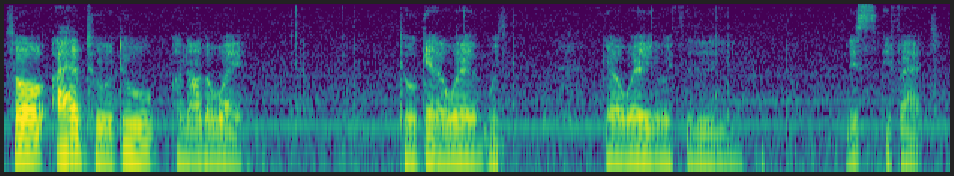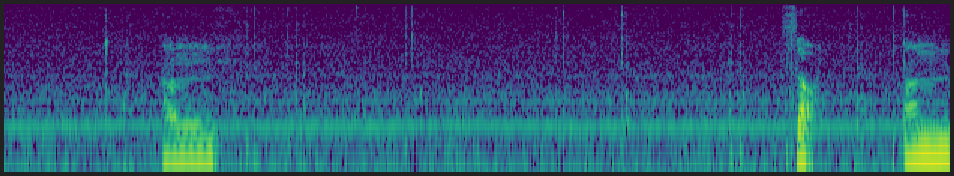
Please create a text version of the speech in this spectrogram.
So I have to do another way to get away with get away with this effect. Um, so um,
